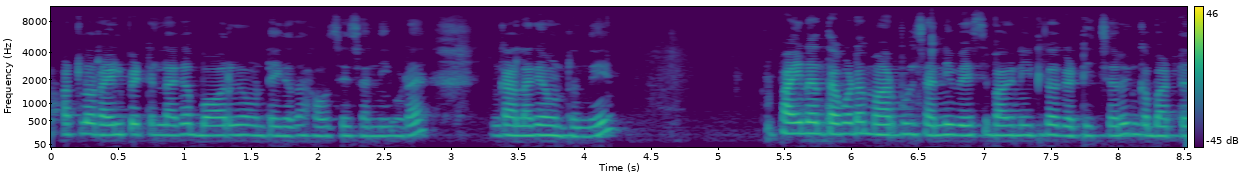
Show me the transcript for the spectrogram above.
అప్పట్లో రైలు పెట్టేలాగా బారుగా ఉంటాయి కదా హౌసెస్ అన్నీ కూడా ఇంకా అలాగే ఉంటుంది. పైన అంతా కూడా మార్బుల్స్ అన్నీ వేసి బాగా నీట్గా కట్టించారు ఇంకా బట్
